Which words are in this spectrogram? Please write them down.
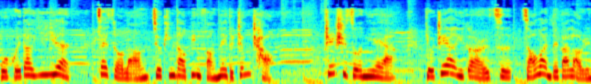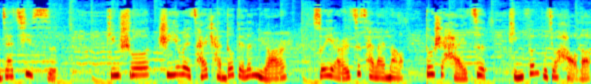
我回到医院，在走廊就听到病房内的争吵。真是作孽啊！有这样一个儿子，早晚得把老人家气死。听说是因为财产都给了女儿，所以儿子才来闹。都是孩子，平分不就好了？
